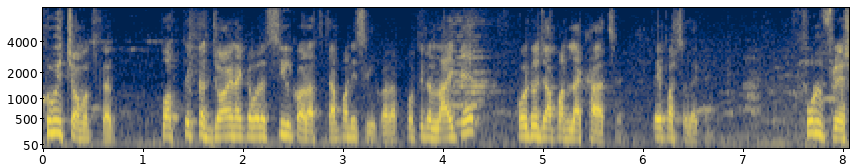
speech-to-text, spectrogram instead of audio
খুবই চমৎকার। প্রত্যেকটা জয়েন্ট একেবারে সিল করা আছে জাপানি সিল করা। প্রতিটা লাইটে কোটো জাপান লেখা আছে। এই পাশটা দেখেন। ফুল ফ্রেশ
